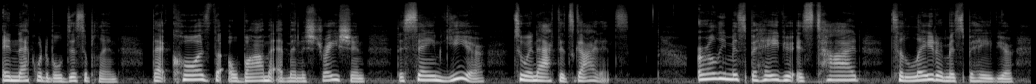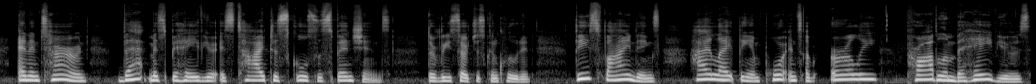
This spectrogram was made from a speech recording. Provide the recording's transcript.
inequitable discipline that caused the Obama administration the same year to enact its guidance. Early misbehavior is tied to later misbehavior, and in turn, that misbehavior is tied to school suspensions, the researchers concluded. These findings highlight the importance of early problem behaviors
